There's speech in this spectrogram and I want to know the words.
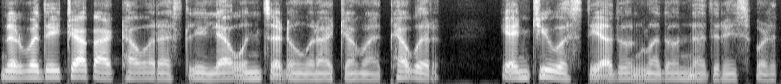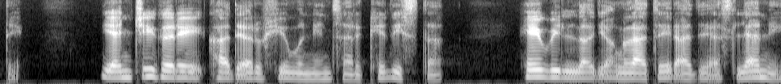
नर्मदेच्या काठावर असलेल्या उंच डोंगराच्या माथ्यावर यांची वस्ती अधूनमधून नजरेस पडते. यांची घरे एखाद्या ऋषीमुनींसारखे दिसतात. हे विल्ल जंगलाचे राजे असल्याने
